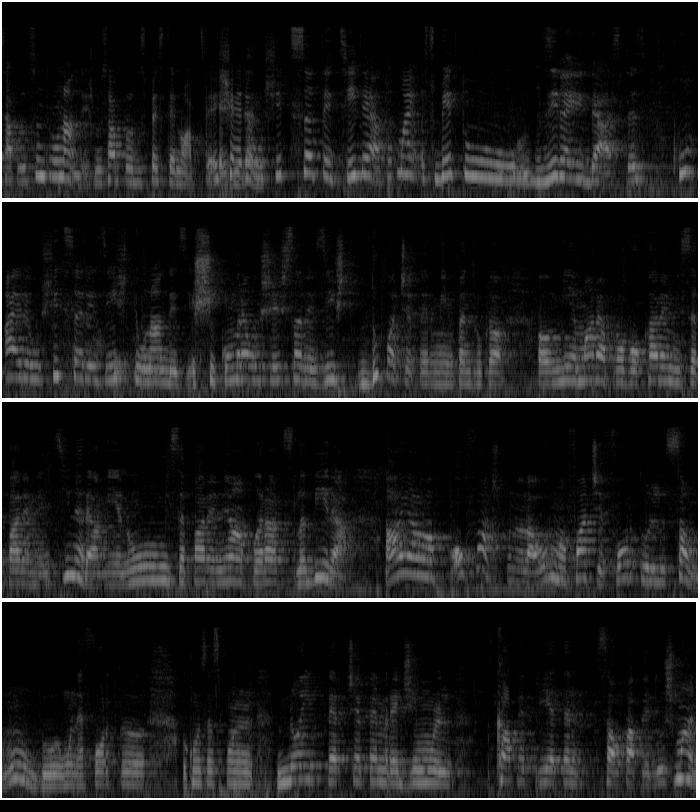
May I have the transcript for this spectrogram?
s-a produs într-un an, deci nu s-a produs peste noapte Evident. și ai reușit să te ții de ea. Tocmai subiectul zilei de astăzi, cum ai reușit să reziști un an de zi? Și cum reușești să reziști după ce termin, pentru că uh, mie marea provocare mi se pare menținerea, mie nu mi se pare neapărat slăbirea aia o faci până la urmă, faci efortul sau nu un efort, uh, cum să spun, noi percepem regimul ca pe prieten sau ca pe dușman.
